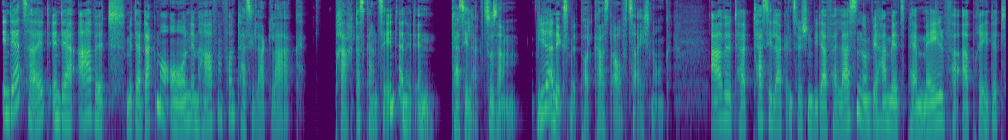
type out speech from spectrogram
in der Zeit, in der Arvid mit der Dagmar Orn im Hafen von Tassilak lag, brach das ganze Internet in Tassilak zusammen. Wieder nichts mit Podcast-Aufzeichnung. Arvid hat Tassilak inzwischen wieder verlassen und wir haben jetzt per Mail verabredet,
